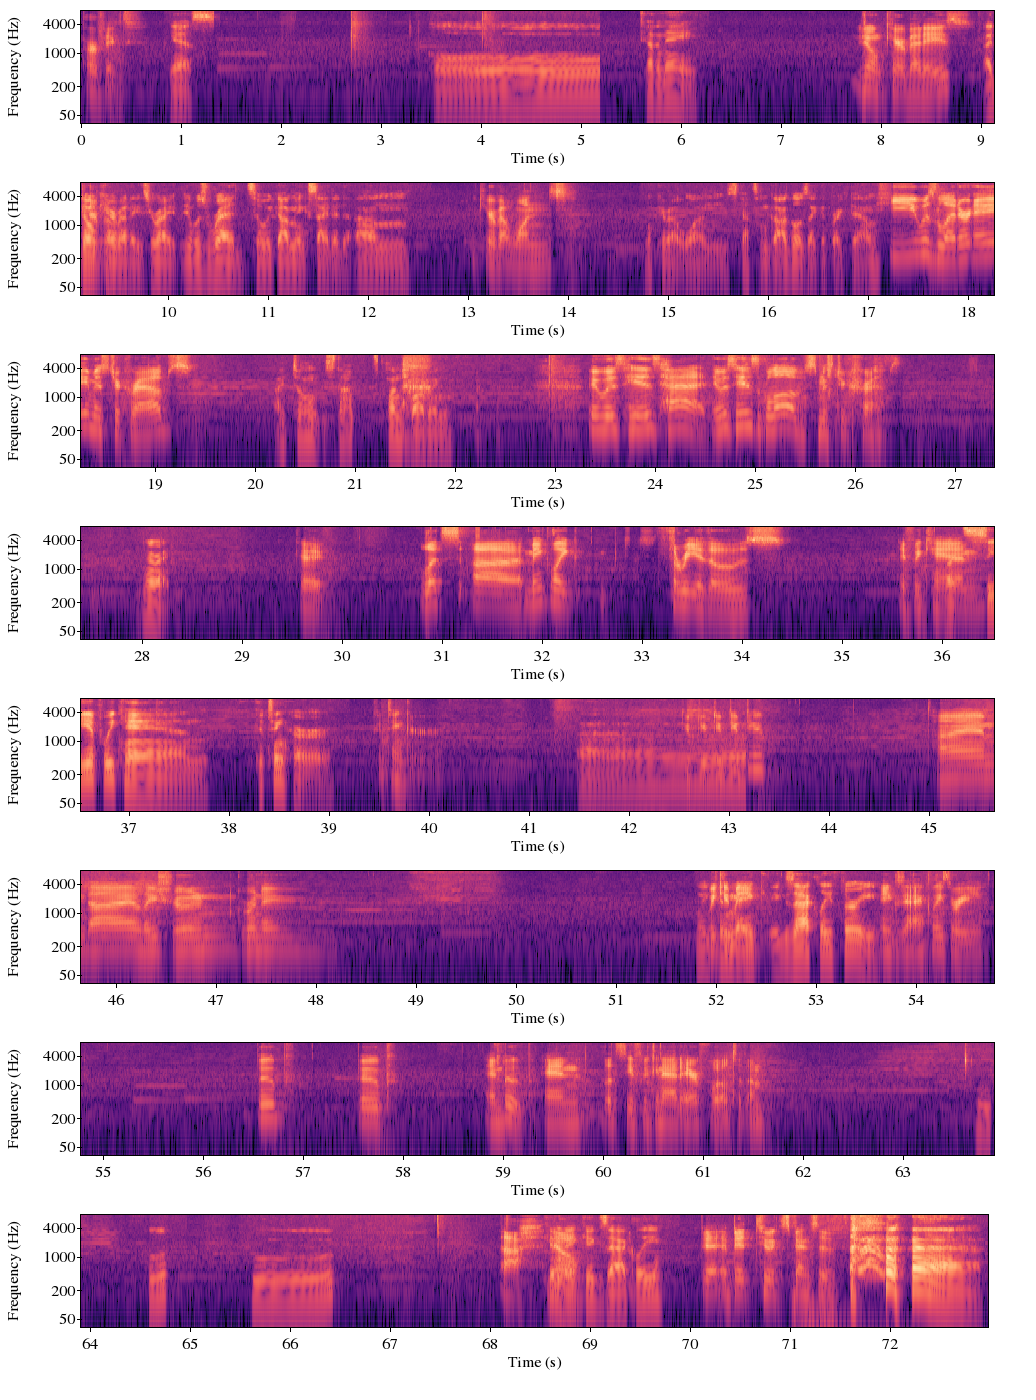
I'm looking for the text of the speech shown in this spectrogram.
Perfect. Yes. Oh, got an A. You don't care about A's. I don't Care care about- about A's. You're right. It was red, so it got me excited. Um, You care about ones. I don't care about ones. Got some goggles I could break down. He was letter A, Mr. Krabs. I don't stop SpongeBobbing. It was his hat. It was his gloves, Mr. Krabs. All right. Okay. Let's uh make like three of those if we can. Let's see if we can. Katinker. Katinker. Uh, Doop doop doop doop doop. Time dilation grenade. we, we can, can make, exactly three. Exactly three. Boop, boop, and boop. And let's see if we can add airfoil to them. Whoop, whoop. Ah, Can no. make exactly. Bit- a bit too expensive. We're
